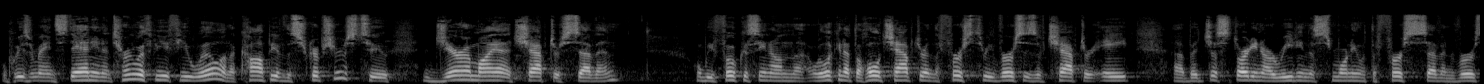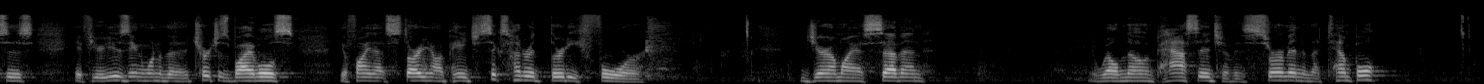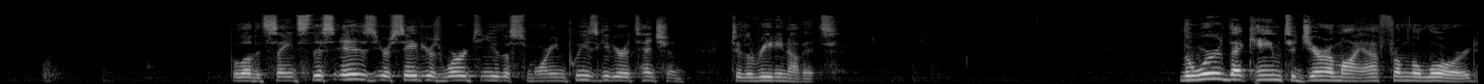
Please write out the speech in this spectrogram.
Well, please remain standing and turn with me, if you will, in a copy of the scriptures to Jeremiah chapter 7. We'll be focusing on the, we're looking at the whole chapter and the first three verses of chapter 8, uh, but just starting our reading this morning with the first seven verses. If you're using one of the church's Bibles, you'll find that starting on page 634. Jeremiah 7, a well known passage of his sermon in the temple. Beloved saints, this is your Savior's word to you this morning. Please give your attention to the reading of it. The word that came to Jeremiah from the Lord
